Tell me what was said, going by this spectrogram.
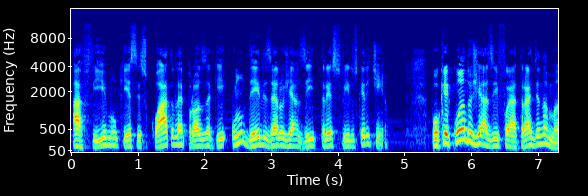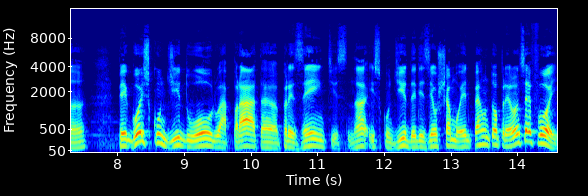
afirmam que esses quatro leprosos aqui, um deles era o Geazi e três filhos que ele tinha. Porque quando o Geazi foi atrás de Namã, pegou escondido ouro, a prata, presentes, né, escondido. Eliseu chamou ele, perguntou para ele, onde você foi?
